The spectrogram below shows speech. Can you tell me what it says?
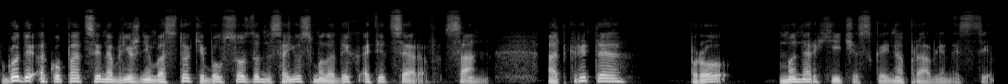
В годы оккупации на Ближнем Востоке был создан Союз молодых офицеров, САН, открыто про монархической направленности.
